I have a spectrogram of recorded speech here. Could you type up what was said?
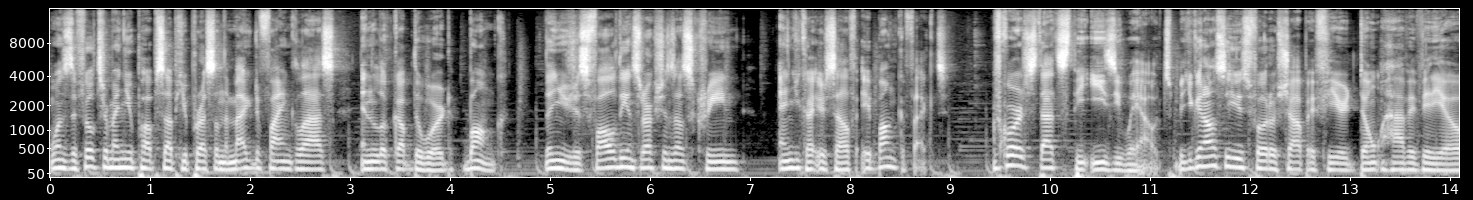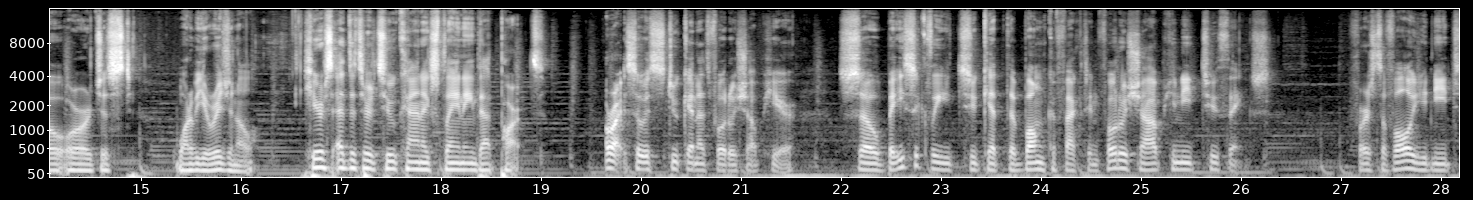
Once the filter menu pops up, you press on the magnifying glass and look up the word bonk. Then you just follow the instructions on screen and you got yourself a bonk effect. Of course, that's the easy way out, but you can also use Photoshop if you don't have a video or just want to be original. Here's Editor Toucan explaining that part. Alright, so it's Toucan at Photoshop here. So basically, to get the bonk effect in Photoshop, you need two things. First of all, you need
